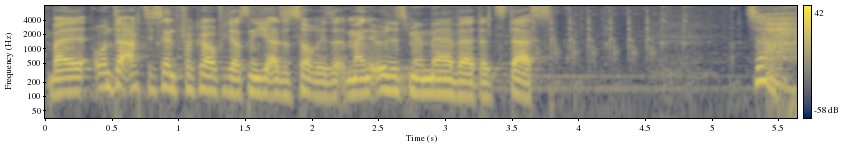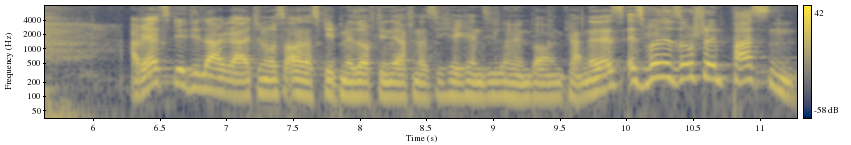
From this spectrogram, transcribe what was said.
Weil unter 80 Cent verkaufe ich das nicht. Also sorry, mein Öl ist mir mehr wert als das. So. Aber jetzt geht die Lagerhaltung los. Oh, das geht mir so auf die Nerven, dass ich hier kein Silo hinbauen kann. Es, es würde so schön passen.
